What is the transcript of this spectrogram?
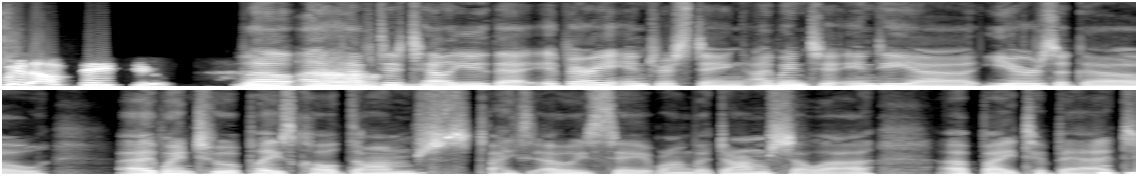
we'll update you. Well, I have um, to tell you that it's very interesting. I went to India years ago I went to a place called Dam. I always say it wrong, but Dharamshala up by Tibet. Mm-hmm.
